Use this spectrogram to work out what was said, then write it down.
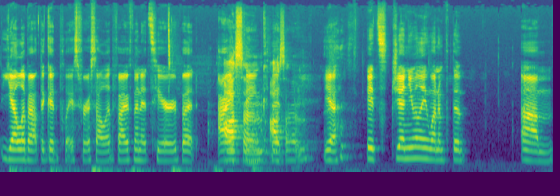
yell about the good place for a solid five minutes here but i Awesome, think that, awesome. yeah it's genuinely one of the um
